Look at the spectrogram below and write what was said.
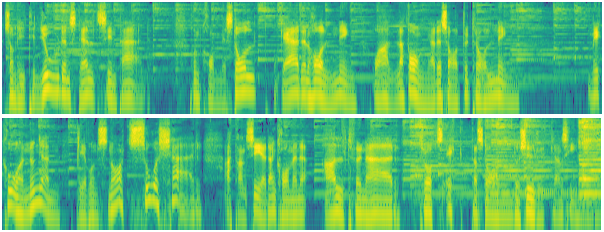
som hit till jorden ställt sin färd. Hon kom med stolt och ädel hållning och alla fångades av förtrollning. Med konungen blev hon snart så kär att han sedan kom henne allt för när trots äkta stånd och kyrkans hinder.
